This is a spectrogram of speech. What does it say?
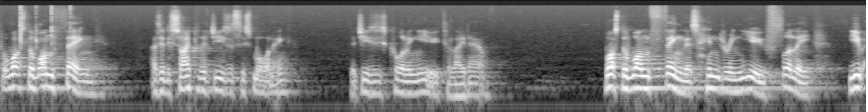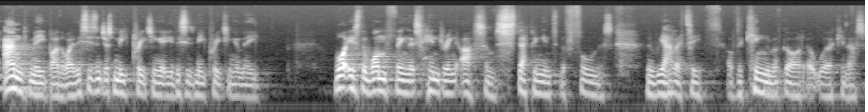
But what's the one thing, as a disciple of Jesus this morning, that Jesus is calling you to lay down? What's the one thing that's hindering you fully? You and me, by the way. This isn't just me preaching at you, this is me preaching at me. What is the one thing that's hindering us from stepping into the fullness, the reality of the kingdom of God at work in us?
